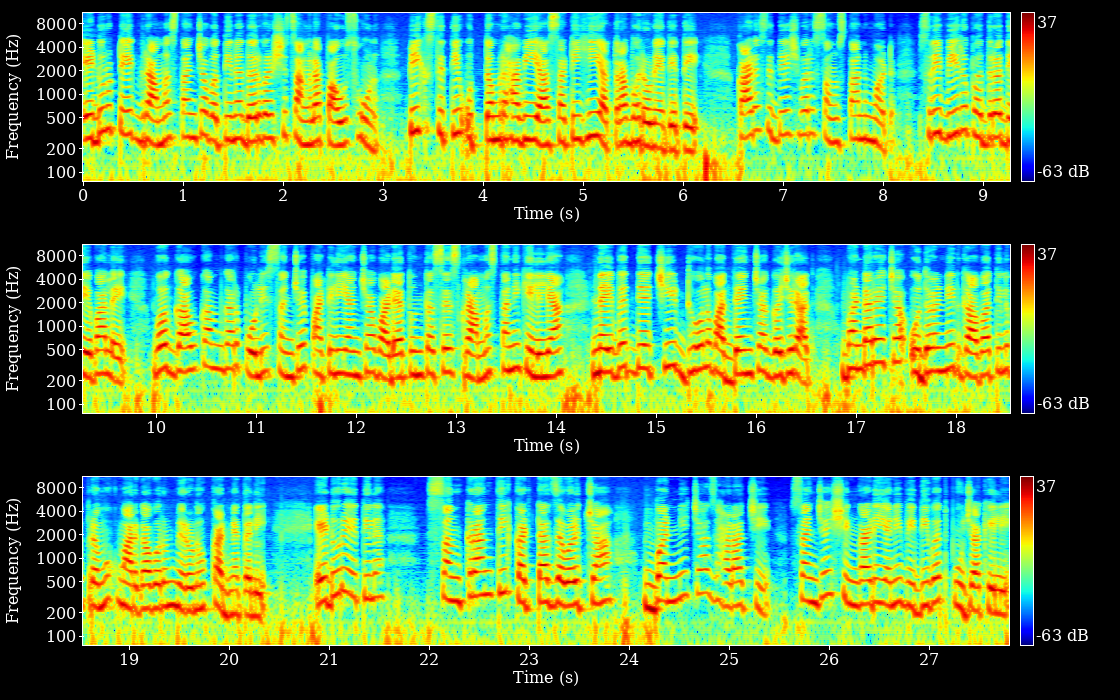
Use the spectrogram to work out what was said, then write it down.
येडूर टेक ग्रामस्थांच्या वतीनं दरवर्षी चांगला पाऊस होऊन पीक स्थिती उत्तम राहावी यासाठी ही यात्रा भरवण्यात येते. काडसिद्धेश्वर संस्थान मठ श्री वीरभद्र देवालय व गाव कामगार पोलीस संजय पाटील यांच्या वाड्यातून तसेच ग्रामस्थांनी केलेल्या नैवेद्याची ढोल वाद्यांच्या गजरात भंडाऱ्याच्या उधळणीत गावातील प्रमुख मार्गावरून मिरवणूक काढण्यात आली. येडूर येथील संक्रांती कट्टाजवळच्या बन्नीच्या झाडाची संजय शिंगाडी यांनी विधिवत पूजा केली.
